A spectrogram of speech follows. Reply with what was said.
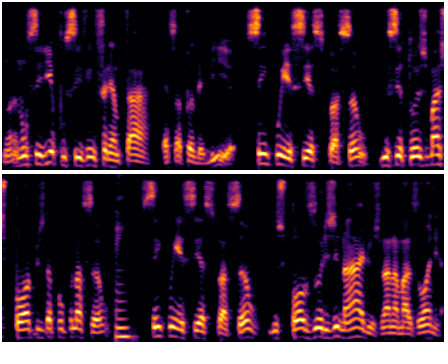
Não, é? não seria possível enfrentar essa pandemia sem conhecer a situação dos setores mais pobres da população, Sim. sem conhecer a situação dos povos originários lá na Amazônia.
